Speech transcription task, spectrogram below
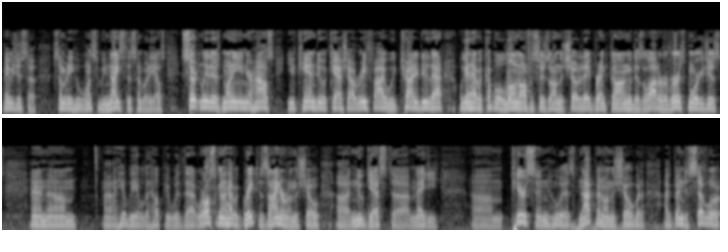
maybe just a, somebody who wants to be nice to somebody else. Certainly there's money in your house. You can do a cash out refi. We try to do that. We're going to have a couple of loan officers on the show today. Brent Gong, who does a lot of reverse mortgages and, um, uh, he'll be able to help you with that. We're also going to have a great designer on the show, uh, new guest, uh, Maggie um, Pearson, who has not been on the show, but I've been to several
